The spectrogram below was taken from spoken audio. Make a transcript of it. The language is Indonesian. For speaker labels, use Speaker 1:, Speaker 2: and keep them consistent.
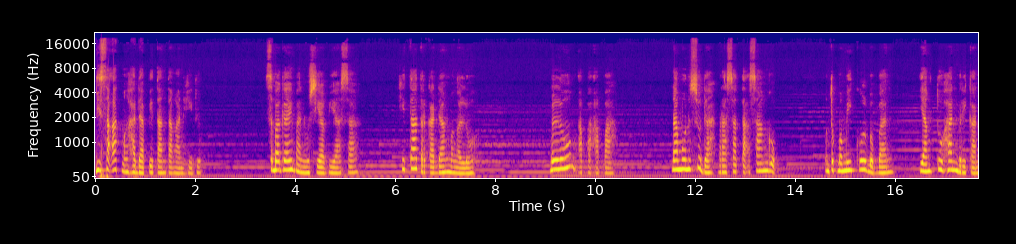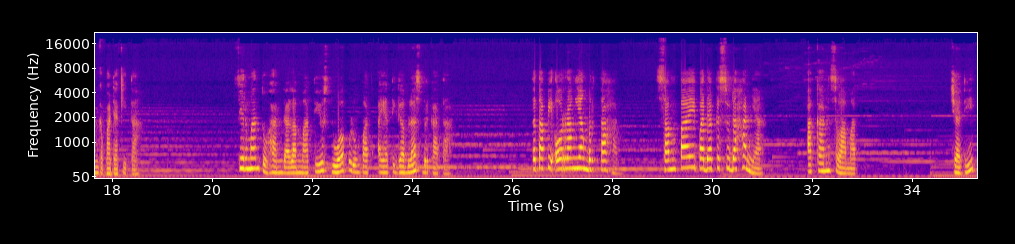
Speaker 1: di saat menghadapi tantangan hidup. Sebagai manusia biasa, kita terkadang mengeluh, belum apa-apa, namun sudah merasa tak sanggup untuk memikul beban yang Tuhan berikan kepada kita. Firman Tuhan dalam Matius 24 ayat 13 berkata, Tetapi orang yang bertahan sampai pada kesudahannya akan selamat. Jadi,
